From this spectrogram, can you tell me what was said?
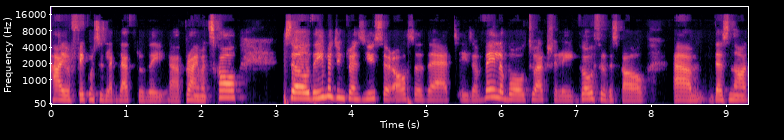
higher frequencies like that through the uh, primate skull. So the imaging transducer also that is available to actually go through the skull um, does not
